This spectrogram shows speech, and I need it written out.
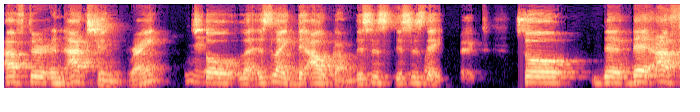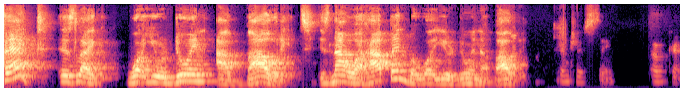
after an action, right? Mhm. So like, it's like the outcome. This is this is the effect. So the the effect is like what you're doing about it. It's not what happened, but what you're doing about it. Interesting. Okay.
